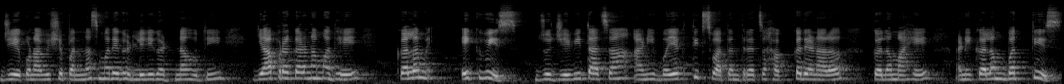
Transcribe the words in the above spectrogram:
जी एकोणावीसशे पन्नासमध्ये घडलेली घटना होती. या प्रकरणामध्ये कलम एकवीस जो जीविताचा आणि वैयक्तिक स्वातंत्र्याचा हक्क देणारं कलम आहे आणि कलम बत्तीस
